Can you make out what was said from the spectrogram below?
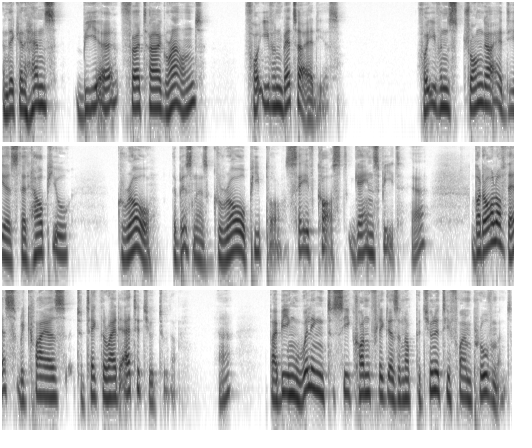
and they can hence be a fertile ground for even better ideas, for even stronger ideas that help you grow the business, grow people, save cost, gain speed. Yeah. But all of this requires to take the right attitude to them. Yeah? By being willing to see conflict as an opportunity for improvement,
